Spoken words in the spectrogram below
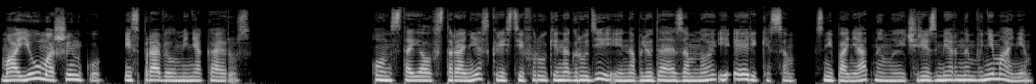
«Мою машинку», — исправил меня Кайрус. Он стоял в стороне, скрестив руки на груди и наблюдая за мной и Эрикесом с непонятным и чрезмерным вниманием,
